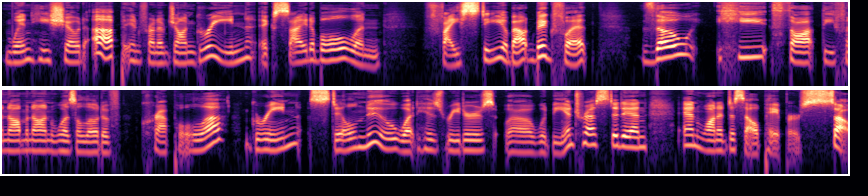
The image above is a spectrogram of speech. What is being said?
When he showed up in front of John Green, excitable and feisty about Bigfoot, though he thought the phenomenon was a load of crapola, Green still knew what his readers uh, would be interested in and wanted to sell papers. So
